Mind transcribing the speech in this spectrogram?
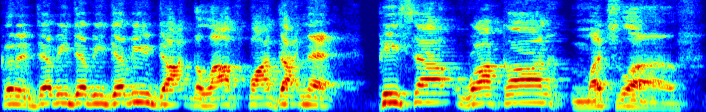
go to www.theloudspot.net. Peace out, rock on, much love.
